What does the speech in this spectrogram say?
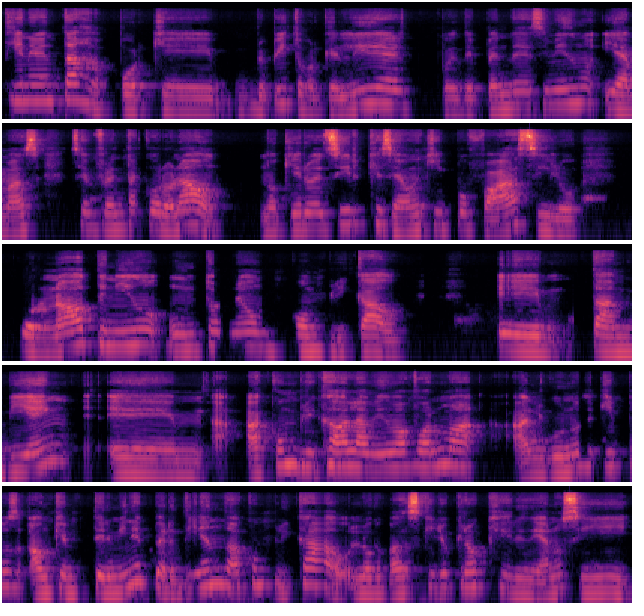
tiene ventaja porque, repito, porque el líder pues depende de sí mismo y además se enfrenta a Coronado. No quiero decir que sea un equipo fácil o Coronado ha tenido un torneo complicado. Eh, también eh, ha complicado de la misma forma algunos equipos, aunque termine perdiendo, ha complicado. Lo que pasa es que yo creo que Herediano sí,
